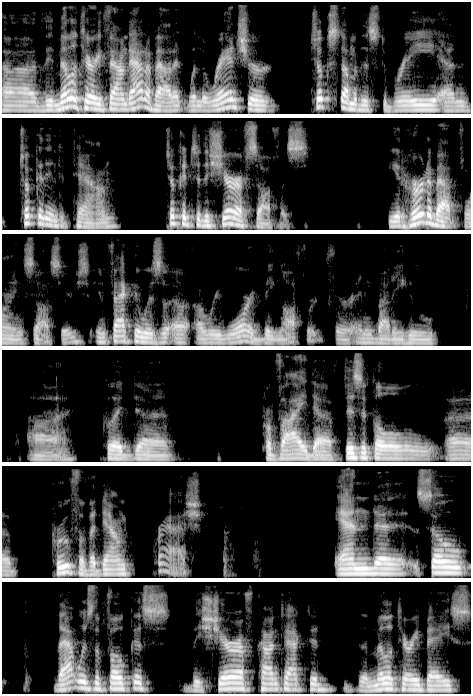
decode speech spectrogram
uh, the military found out about it when the rancher took some of this debris and took it into town, took it to the sheriff's office. He had heard about flying saucers. In fact, there was a, a reward being offered for anybody who uh, could uh, provide physical uh, proof of a down crash. And uh, so that was the focus. The sheriff contacted the military base.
